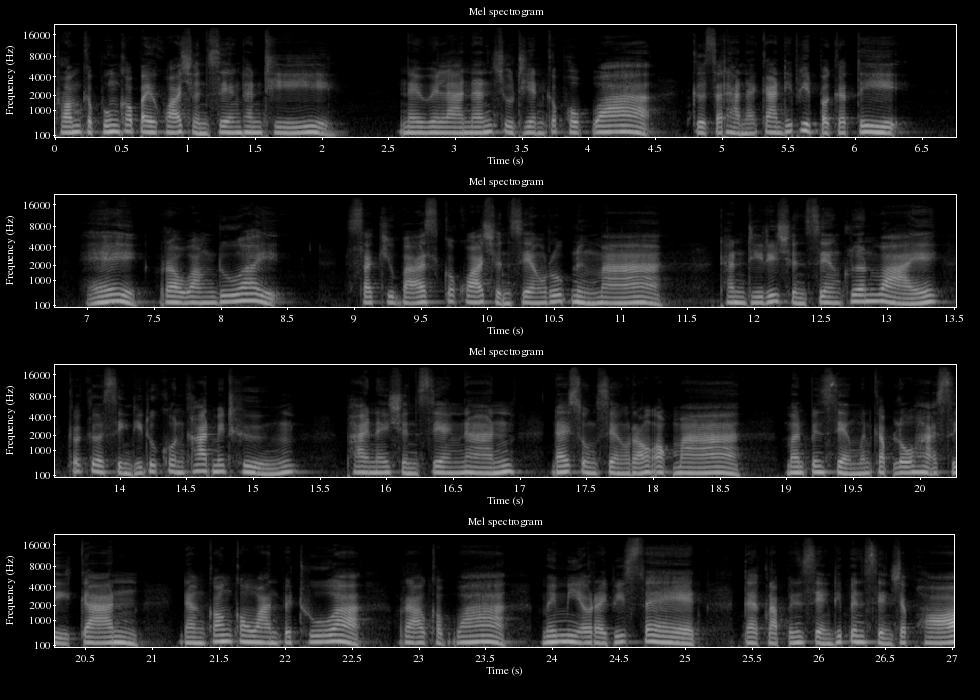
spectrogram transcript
พร้อมกับพุ่งเข้าไปคว้าเฉินเซียงทันที ในเวลานั้นชูเทียนก็พบว่าเกิดสถานการณ์ที่ผิดปกติ เฮ้ยระวังด้วยซากิบัสก็คว้าเฉินเซียงรูปหนึ่งมา ทันทีที่เฉินเซียงเคลื่อนไหว ก็เกิดสิ่งที่ทุกคนคาดไม่ถึง ภายในเฉินเซียงนั้นได้ส่งเสียงร้องออกมา มันเป็นเสียงเหมือนกับโลหะสีกัน ดังก้องกังวานไปทั่ว ราวกับว่าไม่มีอะไรพิเศษ แต่กลับเป็นเสียงที่เป็นเสียงเฉพาะ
